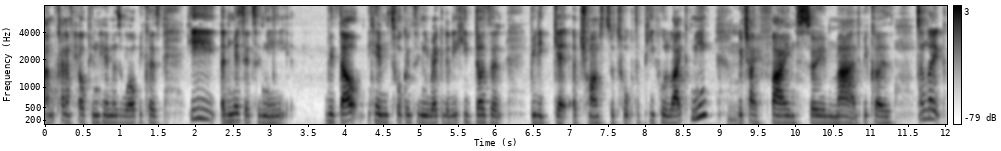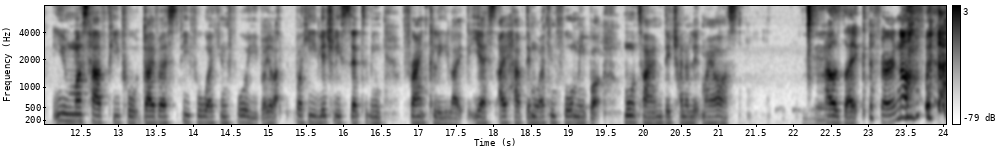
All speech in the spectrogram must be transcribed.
I'm kind of helping him as well because he admitted to me without him talking to me regularly he doesn't really get a chance to talk to people like me hmm. which I find so mad because I'm like you must have people diverse people working for you but you're like but he literally said to me frankly like yes I have them working for me but more time they trying to lick my ass. I was like, fair enough,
